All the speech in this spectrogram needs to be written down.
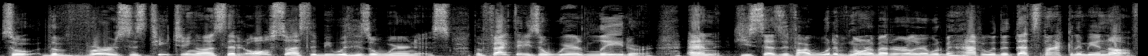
so the verse is teaching us that it also has to be with his awareness. The fact that he's aware later, and he says, if I would have known about it earlier, I would have been happy with it, that's not going to be enough enough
